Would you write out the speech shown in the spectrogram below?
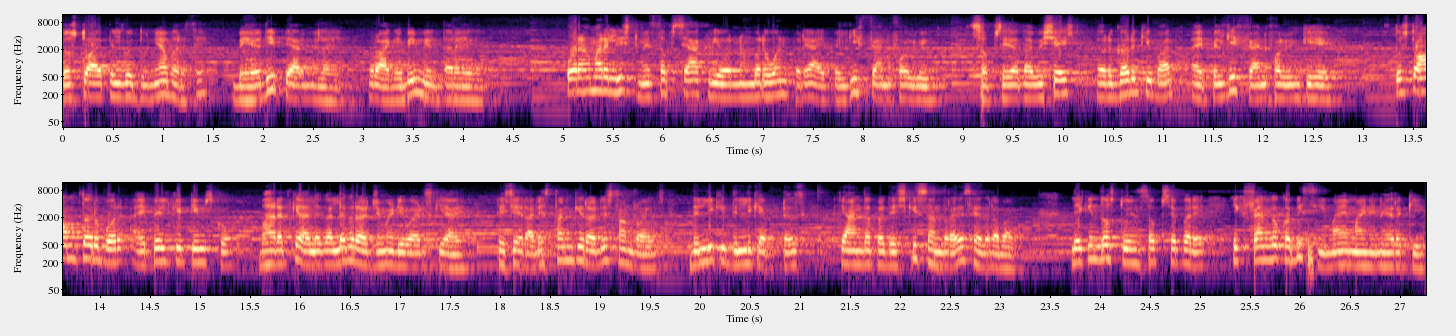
दोस्तों आईपीएल को दुनिया भर से बेहद ही प्यार मिला है और आगे भी मिलता रहेगा। और हमारे लिस्ट में सबसे आखिरी और नंबर वन पर है आईपीएल की फ़ैन फॉलोइंग सबसे ज़्यादा विशेष और गर्व की बात आईपीएल की फ़ैन फॉलोइंग की है। दोस्तों, आमतौर पर आईपीएल की टीम्स को भारत के अलग अलग राज्यों में डिवाइड किया है। जैसे राजस्थान की राजस्थान रॉयल्स, दिल्ली की दिल्ली कैपिटल्स, या आंध्र प्रदेश की सनराइज हैदराबाद। लेकिन दोस्तों, इन सबसे परे एक फ़ैन को कभी सीमाएँ मायने नहीं रखी।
